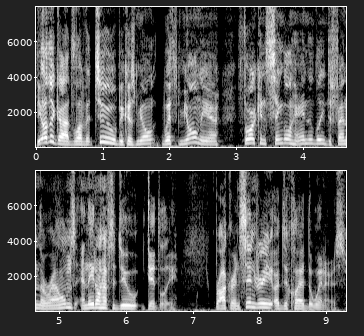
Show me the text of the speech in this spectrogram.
The other gods love it too because Mjol- with Mjolnir, Thor can single handedly defend the realms and they don't have to do diddly. Brokkr and Sindri are declared the winners.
